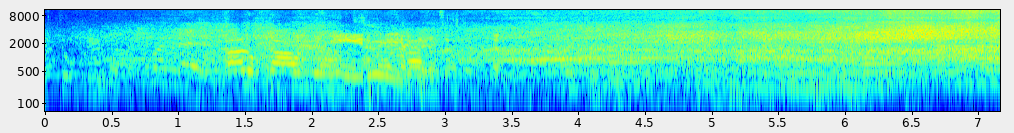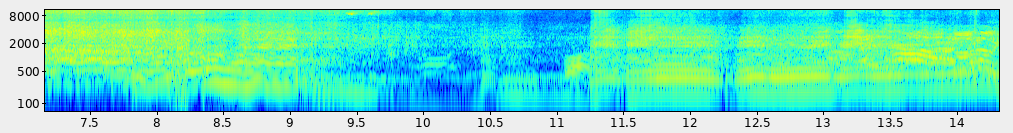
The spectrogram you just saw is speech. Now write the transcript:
Tu primo. Ah, lo cavolo. Sì, lui. Buono. Ah, no, no,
